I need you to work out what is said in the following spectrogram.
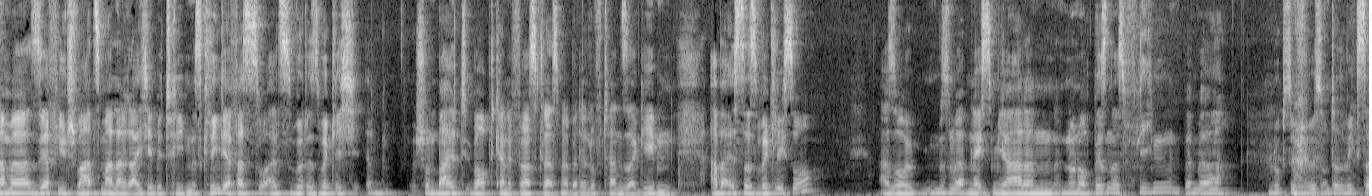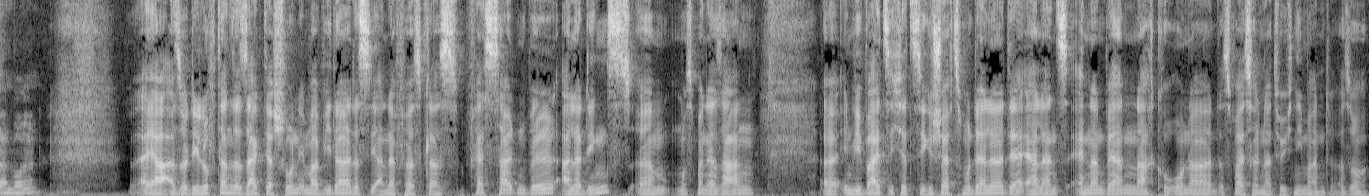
haben wir sehr viel Schwarzmalerei hier betrieben. Es klingt ja fast so, als würde es wirklich ähm, schon bald überhaupt keine First Class mehr bei der Lufthansa geben. Aber ist das wirklich so? Also müssen wir ab nächstem Jahr dann nur noch Business fliegen, wenn wir luxuriös unterwegs sein wollen? Naja, also die Lufthansa sagt ja schon immer wieder, dass sie an der First Class festhalten will. Allerdings ähm, muss man ja sagen, inwieweit sich jetzt die Geschäftsmodelle der Airlines ändern werden nach Corona, das weiß halt natürlich niemand. Also,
